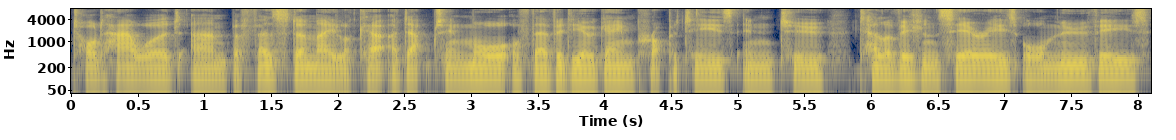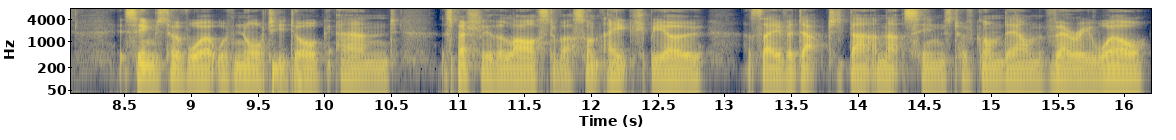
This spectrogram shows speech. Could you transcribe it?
Todd Howard and Bethesda may look at adapting more of their video game properties into television series or movies. It seems to have worked with Naughty Dog and especially The Last of Us on HBO, as they've adapted that, and that seems to have gone down very well.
